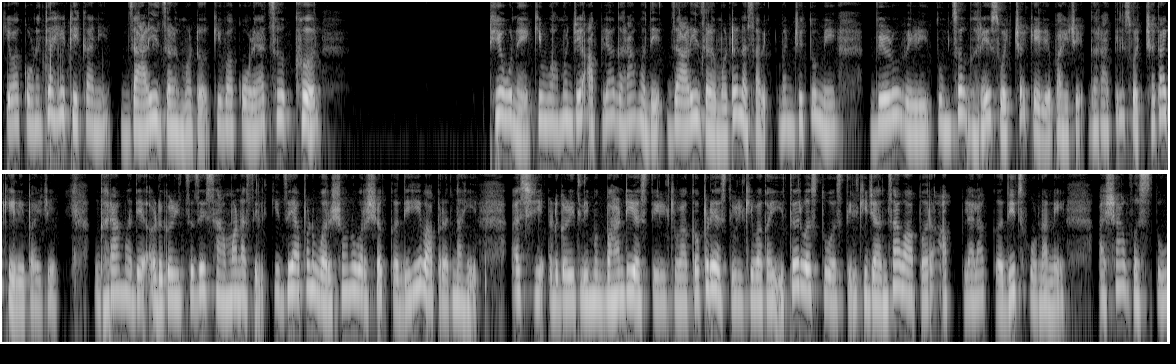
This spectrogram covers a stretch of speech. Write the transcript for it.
किंवा कोणत्याही ठिकाणी जाळी जळमटं किंवा कोळ्याचं घर ठेवू नये किंवा म्हणजे आपल्या घरामध्ये जाळी जळमटं नसावे. म्हणजे तुम्ही वेळोवेळी तुमचं घरे स्वच्छ केले पाहिजे घरातील स्वच्छता केली पाहिजे. घरामध्ये अडगळीचं जे सामान असेल की जे आपण वर्षानुवर्ष कधीही वापरत नाही अशी अडगळीतली मग भांडी असतील किंवा कपडे असतील किंवा काही इतर वस्तू असतील की ज्यांचा वापर आपल्याला कधीच होणार नाही अशा वस्तू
